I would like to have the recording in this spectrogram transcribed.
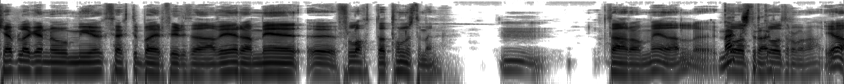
Keflag er nú mjög þekkti bær fyrir það að vera með uh, flotta tónlistamenn mm. Það er á meðal uh, góða trómara Já,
